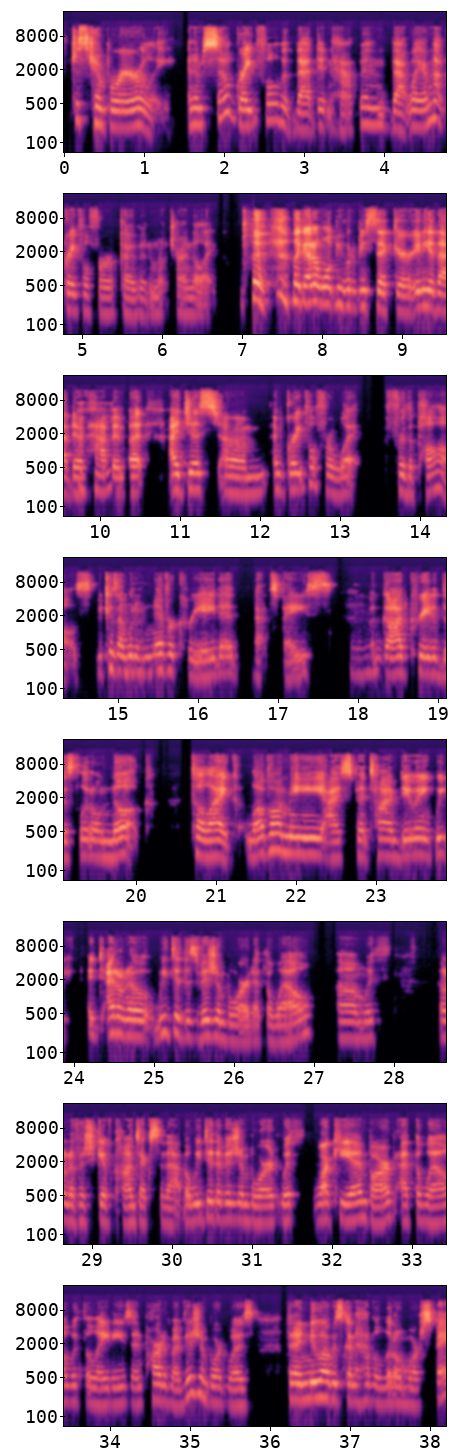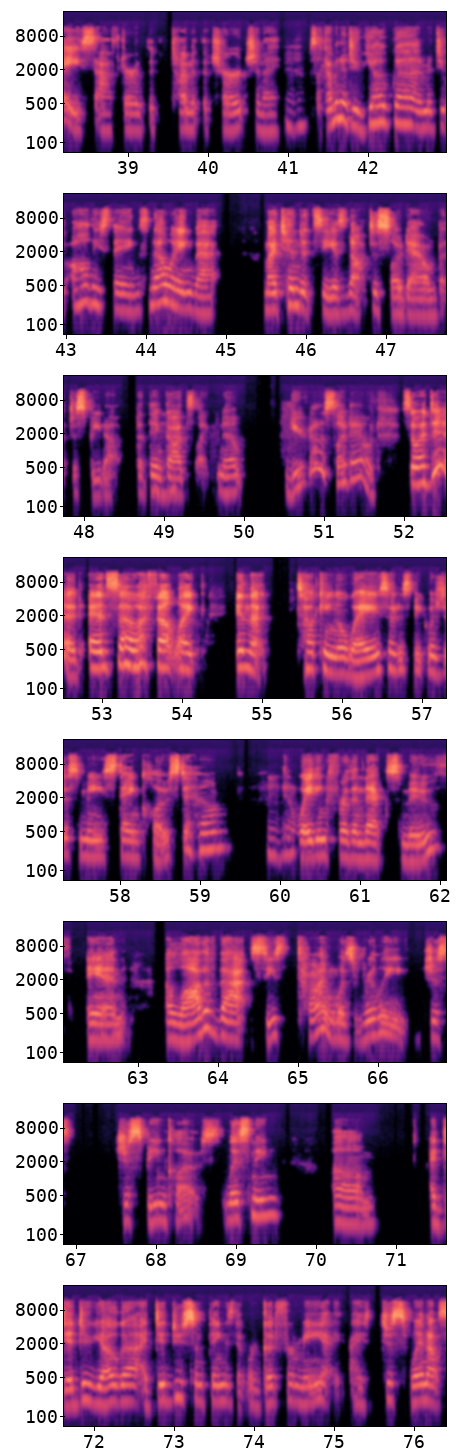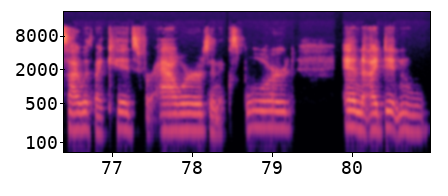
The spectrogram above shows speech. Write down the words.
just temporarily. And I'm so grateful that that didn't happen that way. I'm not grateful for COVID. I'm not trying to like like I don't want people to be sick or any of that to mm-hmm. happen, but I just um I'm grateful for what for the pause because I would have mm-hmm. never created that space. Mm-hmm. But God created this little nook to like love on me. I spent time doing we I don't know, we did this vision board at the well um with I don't know if I should give context to that, but we did a vision board with Wakia and Barb at the well with the ladies. And part of my vision board was that I knew I was going to have a little more space after the time at the church. And I mm-hmm. was like, I'm going to do yoga and I'm going to do all these things, knowing that my tendency is not to slow down, but to speed up. But then mm-hmm. God's like, no, you're going to slow down. So I did. And so I felt like in that tucking away, so to speak, was just me staying close to Him mm-hmm. and waiting for the next move. And mm-hmm a lot of that time was really just just being close listening um i did do yoga i did do some things that were good for me I, I just went outside with my kids for hours and explored and i didn't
